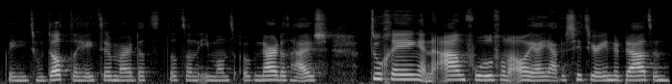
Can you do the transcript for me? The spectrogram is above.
ik weet niet hoe dat heette, maar dat, dat dan iemand ook naar dat huis toe ging en aanvoelde van, oh ja, ja, er zit hier inderdaad een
